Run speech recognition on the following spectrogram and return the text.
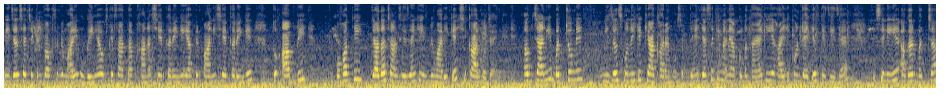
मीजल्स या चिकन पॉक्स की बीमारी हो गई है, उसके साथ आप खाना शेयर करेंगे या फिर पानी शेयर करेंगे तो आप भी बहुत ही ज़्यादा चांसेस हैं कि इस बीमारी के शिकार हो जाएँगे। अब जानिए बच्चों में मीजल्स होने के क्या कारण हो सकते हैं। जैसा कि मैंने आपको बताया कि ये हाईली कॉन्टेजियस डिज़ीज़ है, इसीलिए अगर बच्चा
